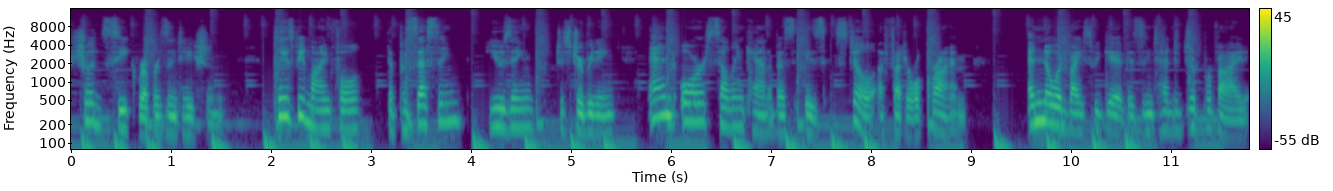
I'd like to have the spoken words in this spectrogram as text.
should seek representation. Please be mindful that possessing, using, distributing, and or selling cannabis is still a federal crime and no advice we give is intended to provide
